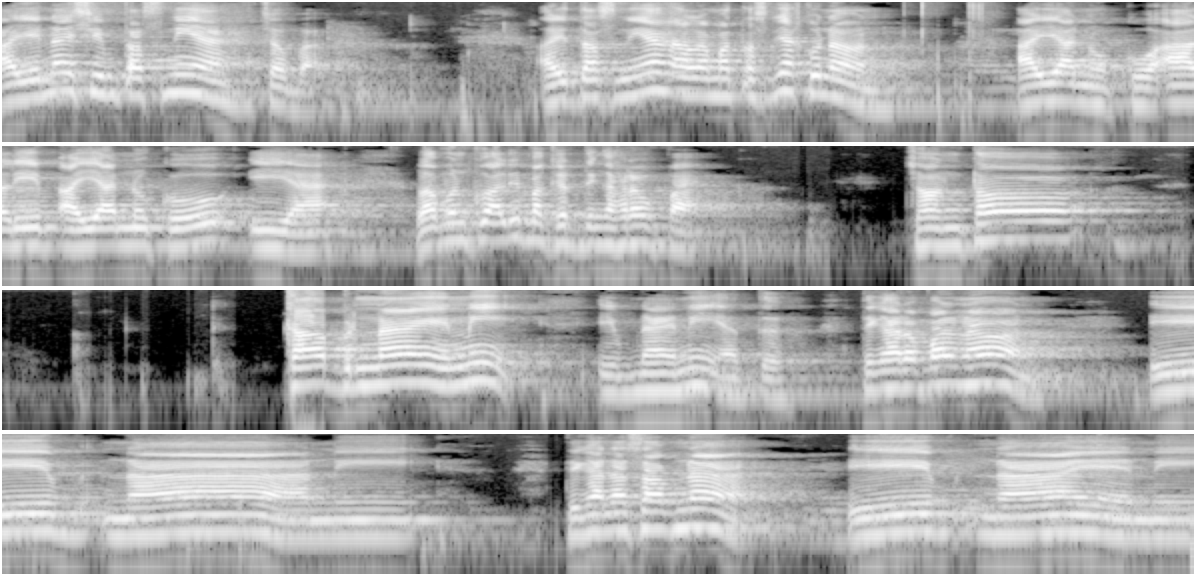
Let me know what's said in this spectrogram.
Ayeuna isim tasniah coba Ari tasniah alamat tasniah kunaon? Aya nuku alif, aya nuku iya. Lamun ku alif mah tinggal haropa. Contoh kabnaini ibnaini atuh. Tinggal haropa naon? Ibnani. Tinggal nasabna ibnaini.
